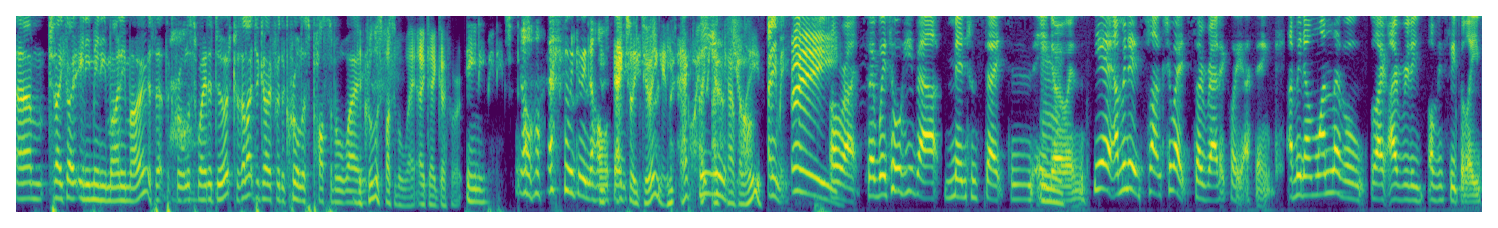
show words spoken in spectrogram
Um, should I go any, meeny, miny, mo? Is that the cruelest way to do it? Because I like to go for the cruelest possible way. the cruelest possible way. Okay, go for it. Eeny, meeny. oh, we're doing the whole He's thing. actually doing it. He's actually. He I can't believe. Amy. Hey! All right, so we're talking about mental states and ego, and yeah, I mean it fluctuates so radically. I think. I mean, on one level, like I really obviously believe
